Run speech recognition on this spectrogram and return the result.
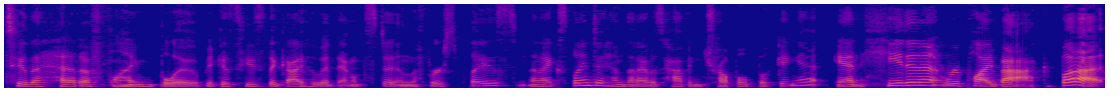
to the head of Flying Blue because he's the guy who announced it in the first place. And I explained to him that I was having trouble booking it, and he didn't reply back. But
